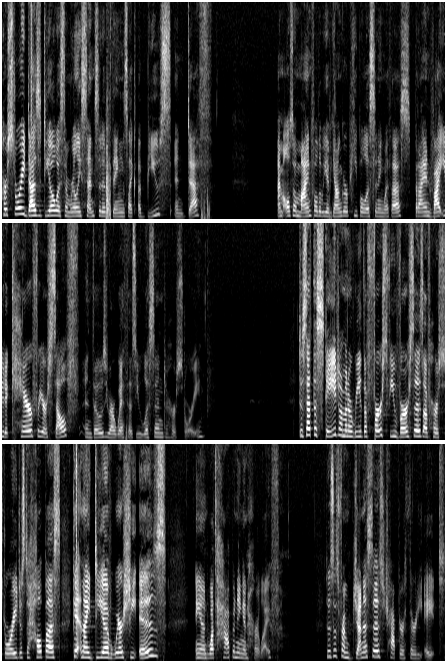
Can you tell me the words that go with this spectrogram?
her story does deal with some really sensitive things like abuse and death. I'm also mindful that we have younger people listening with us, but I invite you to care for yourself and those you are with as you listen to her story. To set the stage, I'm going to read the first few verses of her story just to help us get an idea of where she is and what's happening in her life. This is from Genesis chapter 38.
